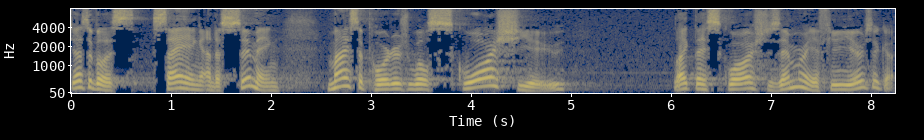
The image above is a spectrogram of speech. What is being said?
Jezebel is saying and assuming my supporters will squash you like they squashed Zimri a few years ago.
